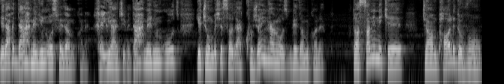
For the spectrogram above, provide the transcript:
یه دفعه ده میلیون عضو پیدا می‌کنه. خیلی عجیبه. ده میلیون عضو یه جنبش ساده. از کجا این همه عضو پیدا می‌کنه؟ داستان اینه که جان پال دوم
